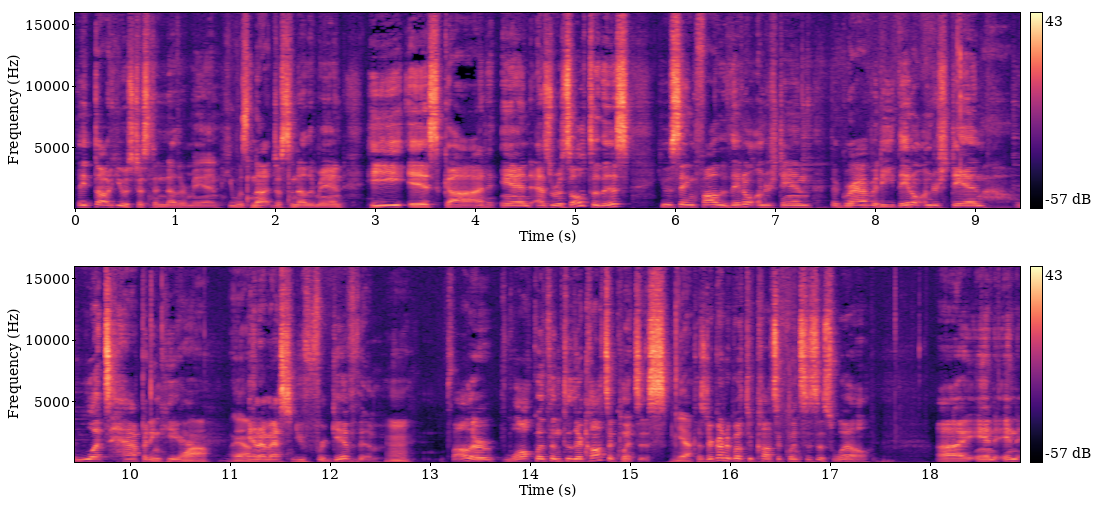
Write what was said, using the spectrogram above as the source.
They thought he was just another man. He was not just another man. He is God. And as a result of this, he was saying, Father, they don't understand the gravity. They don't understand what's happening here. Wow. Yeah. And I'm asking you, forgive them. Father, walk with them through their consequences. Yeah. Because they're going to go through consequences as well. Uh, and and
